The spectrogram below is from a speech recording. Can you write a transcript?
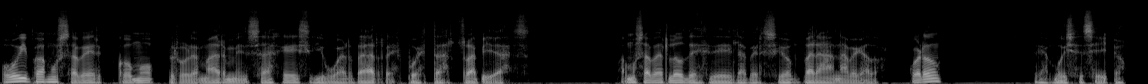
Hoy vamos a ver cómo programar mensajes y guardar respuestas rápidas. Vamos a verlo desde la versión para navegador, ¿de acuerdo? Es muy sencillo.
